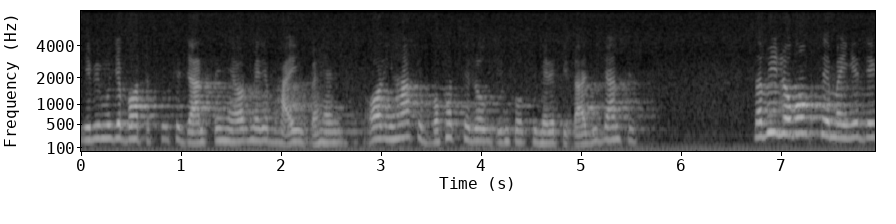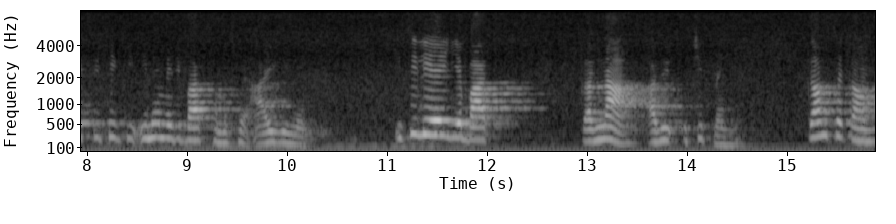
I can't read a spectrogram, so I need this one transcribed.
ये भी मुझे बहुत अच्छे से जानते हैं और मेरे भाई बहन और यहाँ के बहुत से लोग जिनको कि मेरे पिताजी जानते थे। सभी लोगों से मैं ये देखती थी कि इन्हें मेरी बात समझ में आएगी नहीं। इसीलिए ये बात करना अभी उचित नहीं। कम से कम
